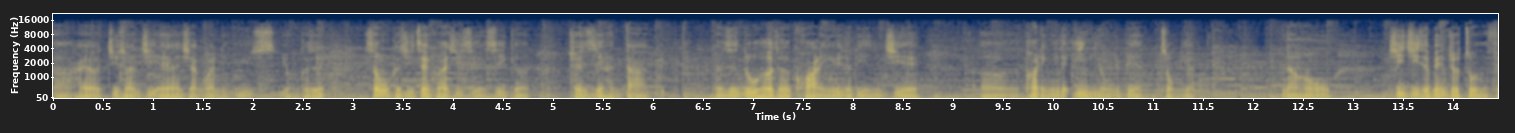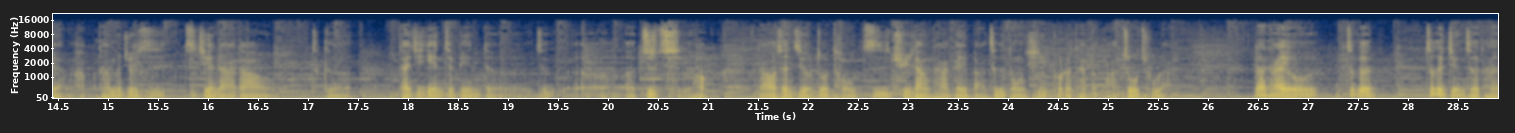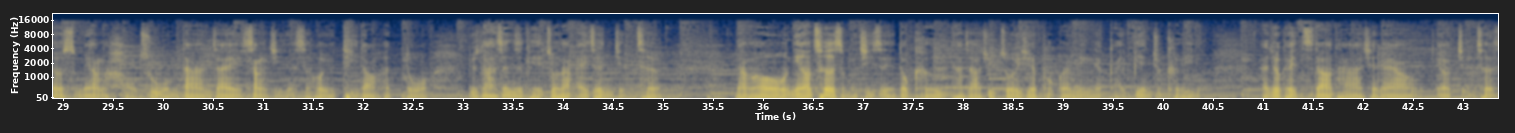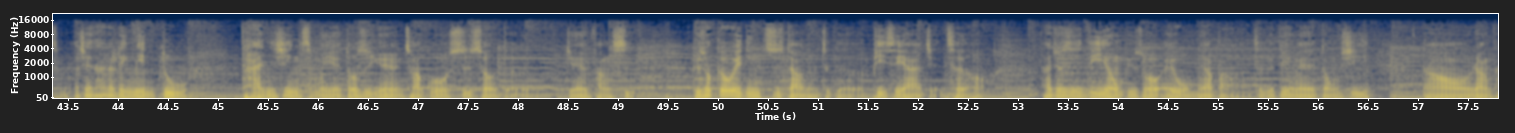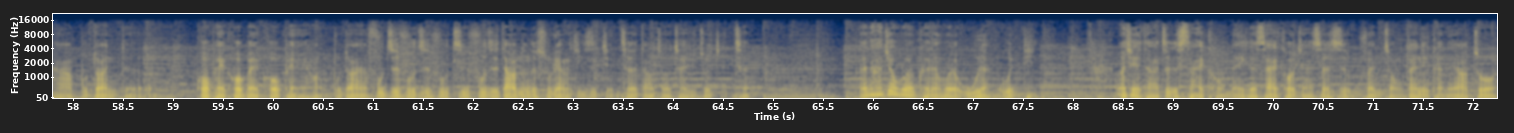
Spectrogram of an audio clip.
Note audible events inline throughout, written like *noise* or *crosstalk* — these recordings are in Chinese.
啊、还有计算机 AI 相关领域使用。可是生物科技这一块其实也是一个。全世界很大的饼，但是如何这个跨领域的连接，呃，跨领域的应用就变得很重要。然后细基这边就做得非常好，他们就是直接拿到这个台积电这边的这个呃支持哈，然后甚至有做投资去让他可以把这个东西 prototype 把它做出来。那它有这个这个检测它有什么样的好处？我们当然在上集的时候有提到很多。比如说，他甚至可以做到癌症检测，然后你要测什么，其实也都可以。他只要去做一些 programming 的改变就可以了，他就可以知道他现在要要检测什么。而且它的灵敏度、弹性什么也都是远远超过市售的检验方式。比如说，各位一定知道的这个 PCR 检测哈，它就是利用比如说，哎，我们要把这个 DNA 的东西，然后让它不断的。扩培、扩培、扩培，哈，不断复制、复制、复制，复制到那个数量级是检测到之后才去做检测，可能它就会有可能会有污染的问题，而且它这个 cycle 每一个 cycle 假设是五分钟，但你可能要做，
